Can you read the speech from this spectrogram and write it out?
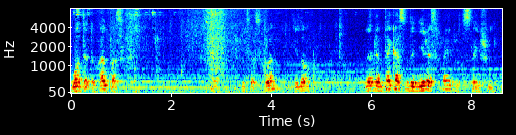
wanted to help us, so he says, well, you know, let them take us to the nearest railroad station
